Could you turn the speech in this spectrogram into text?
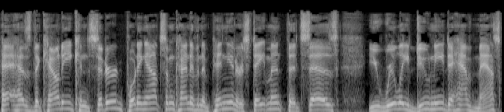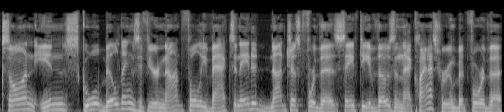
Has the county considered putting out some kind of an opinion or statement that says you really do need to have masks on in school buildings if you're not fully vaccinated, not just for the safety of those in that classroom, but for the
